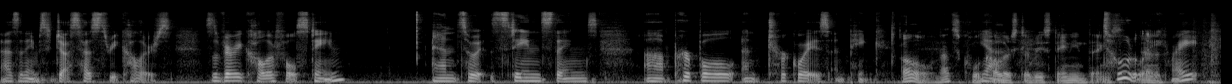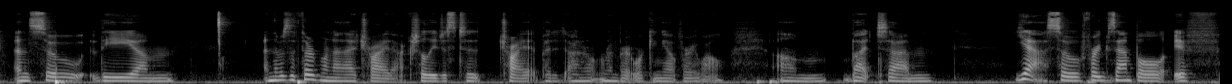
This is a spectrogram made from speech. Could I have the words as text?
as the name suggests, has three colors. It's a very colorful stain, and so it stains things uh, purple and turquoise and pink. Oh, that's cool Yeah. colors to be staining things. Totally, Yeah. right? And so the um and there was a third one that I tried actually just to try it, but it, I don't remember it working out very well. Um but um yeah, so for example, if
